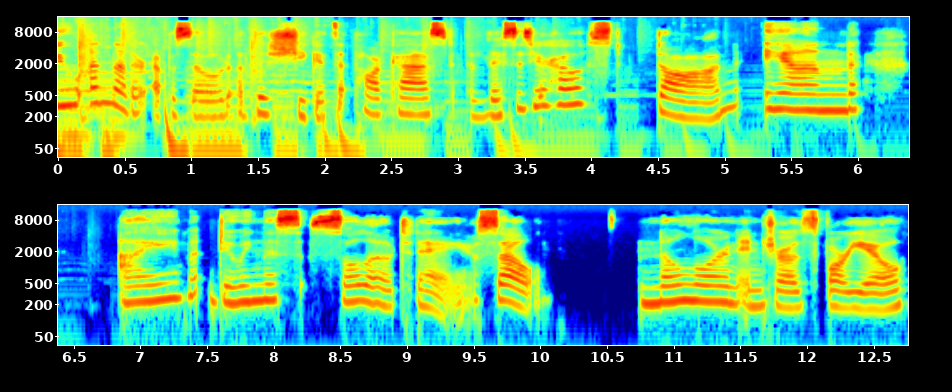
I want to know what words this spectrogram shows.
to another episode of the She Gets It podcast. This is your host, Dawn, and I'm doing this solo today. So, no Lauren intros for you.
